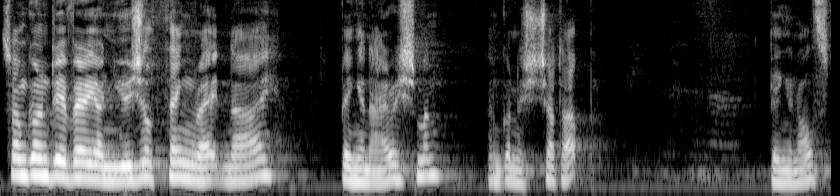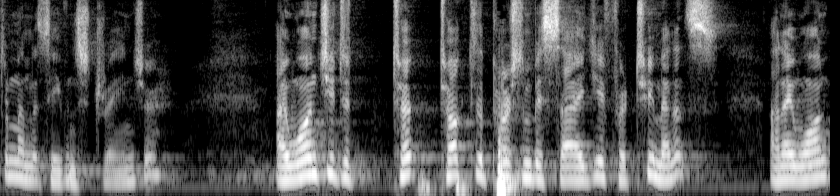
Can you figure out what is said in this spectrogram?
So I'm going to do a very unusual thing right now. Being an Irishman, I'm going to shut up. Being an Ulsterman, it's even stranger. I want you to talk to the person beside you for two minutes, and I want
